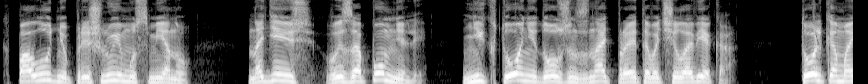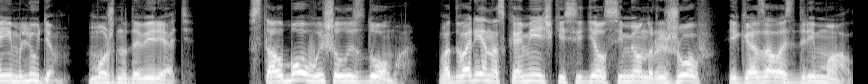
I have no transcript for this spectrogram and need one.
К полудню пришлю ему смену. Надеюсь, вы запомнили? Никто не должен знать про этого человека. Только моим людям можно доверять». Столбов вышел из дома. Во дворе на скамеечке сидел Семен Рыжов и, казалось, дремал.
